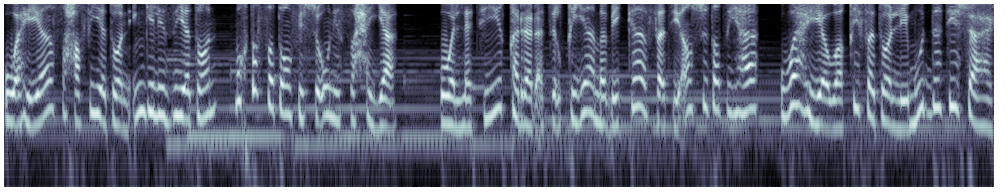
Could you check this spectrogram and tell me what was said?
وهي صحفية إنجليزية مختصة في الشؤون الصحية والتي قررت القيام بكافة أنشطتها وهي واقفة لمدة شهر.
